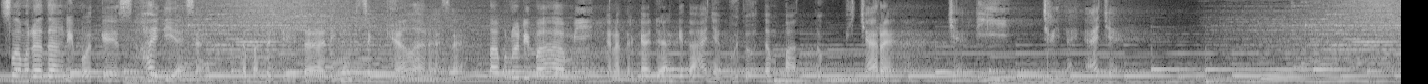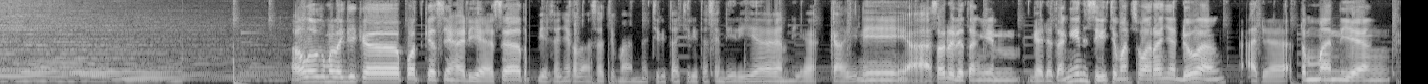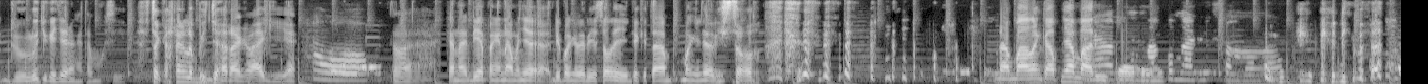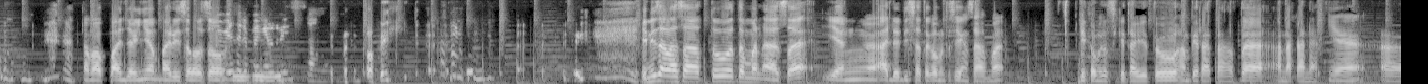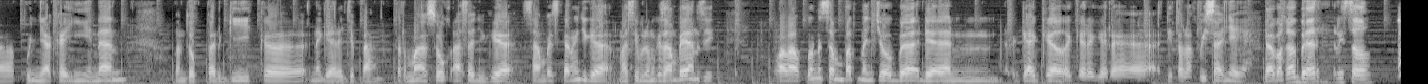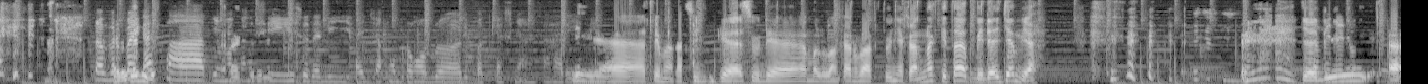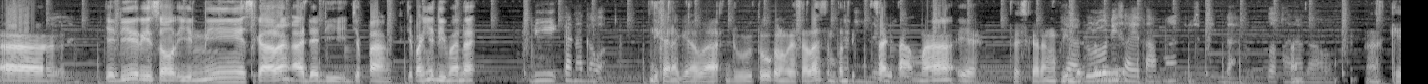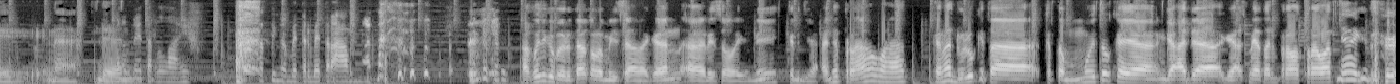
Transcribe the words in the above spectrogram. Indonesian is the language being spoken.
Selamat datang di podcast Hai Diasa Tempat bercerita dengan segala rasa. Tak perlu dipahami karena terkadang kita hanya butuh tempat untuk bicara. Jadi ceritain aja Halo, kembali lagi ke podcastnya Hadiasa. Biasanya kalau Asa cuma cerita-cerita sendirian ya. Kali ini Asa udah datangin, nggak datangin sih, cuman suaranya doang. Ada teman yang dulu juga jarang ketemu sih. Sekarang lebih jarang lagi ya. Halo. Wah, karena dia pengen namanya dipanggil Risol ya, jadi kita manggilnya Risol. Nama lengkapnya Marisol. Nama aku Marisol. Nama panjangnya Marisol Biasa Sofi. dipanggil Risol. Oh, iya. Ini salah satu teman Asa yang ada di satu komunitas yang sama. Di komunitas kita itu hampir rata-rata anak-anaknya eh, punya keinginan untuk pergi ke negara Jepang. Termasuk Asa juga sampai sekarang juga masih belum kesampaian sih. Walaupun sempat mencoba dan gagal gara-gara ditolak visanya ya. Apa kabar, Rizal? Kabar baik. Asad. Terima kasih sudah diajak ngobrol-ngobrol di podcastnya Asa hari ini. Iya, terima kasih juga sudah meluangkan waktunya karena kita beda jam ya. Jadi, eh, jadi Rizal ini sekarang ada di Jepang. Jepangnya di mana? Di Kanagawa. Di Kanagawa. Dulu tuh kalau nggak salah sempat di Mm, di Saitama ya. Terus sekarang Ya pindah. dulu ke- di Saitama terus pindah ke Kanagawa. Oke, nah Better dan better life. Tapi nggak better better amat. aku juga baru tahu kalau misalkan eh, Rizal ini kerjaannya perawat. Karena dulu kita ketemu itu kayak nggak ada nggak kelihatan perawat-perawatnya gitu.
